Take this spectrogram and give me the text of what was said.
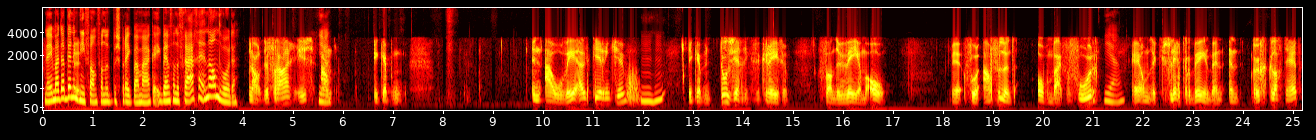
Nee, maar daar ben ik Eh. niet van, van het bespreekbaar maken. Ik ben van de vragen en de antwoorden. Nou, de vraag is... Ja. Aan, ik heb een, een AOW-uitkeringtje. Mhm. Ik heb een toezegging gekregen van de WMO... Eh, voor aanvullend openbaar vervoer. Ja. Hè, omdat ik slechter been ben en rugklachten heb.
